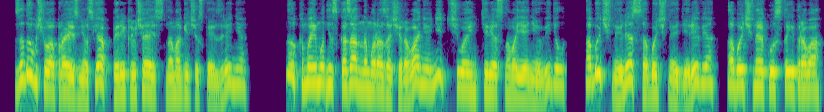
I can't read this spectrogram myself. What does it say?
– задумчиво произнес я, переключаясь на магическое зрение, но к моему несказанному разочарованию ничего интересного я не увидел. Обычный лес, обычные деревья, обычные кусты и трава.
